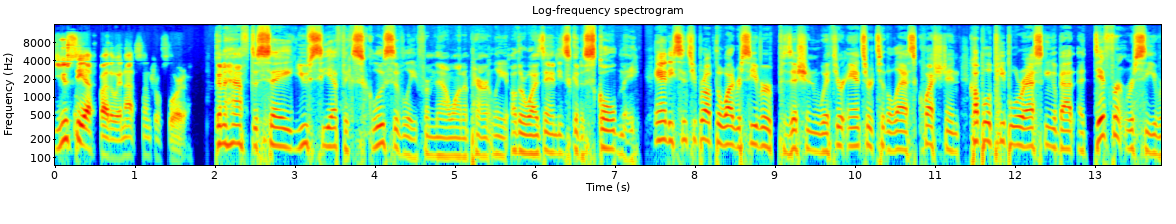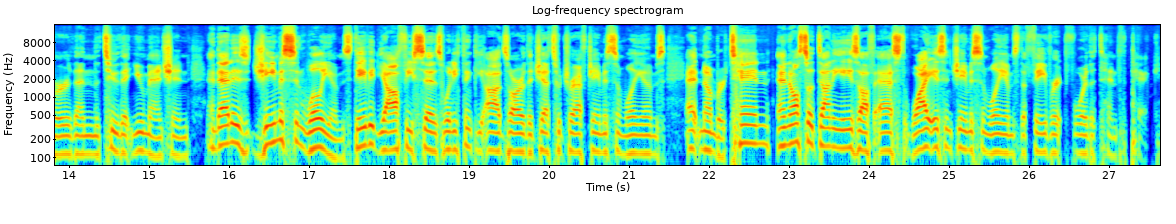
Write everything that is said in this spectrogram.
UCF, by the way, not Central Florida. Gonna have to say UCF exclusively from now on, apparently. Otherwise, Andy's gonna scold me. Andy, since you brought up the wide receiver position with your answer to the last question, a couple of people were asking about a different receiver than the two that you mentioned, and that is Jameson Williams. David Yaffe says, What do you think the odds are the Jets would draft Jameson Williams at number 10? And also, Donnie Azoff asked, Why isn't Jameson Williams the favorite for the 10th pick?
